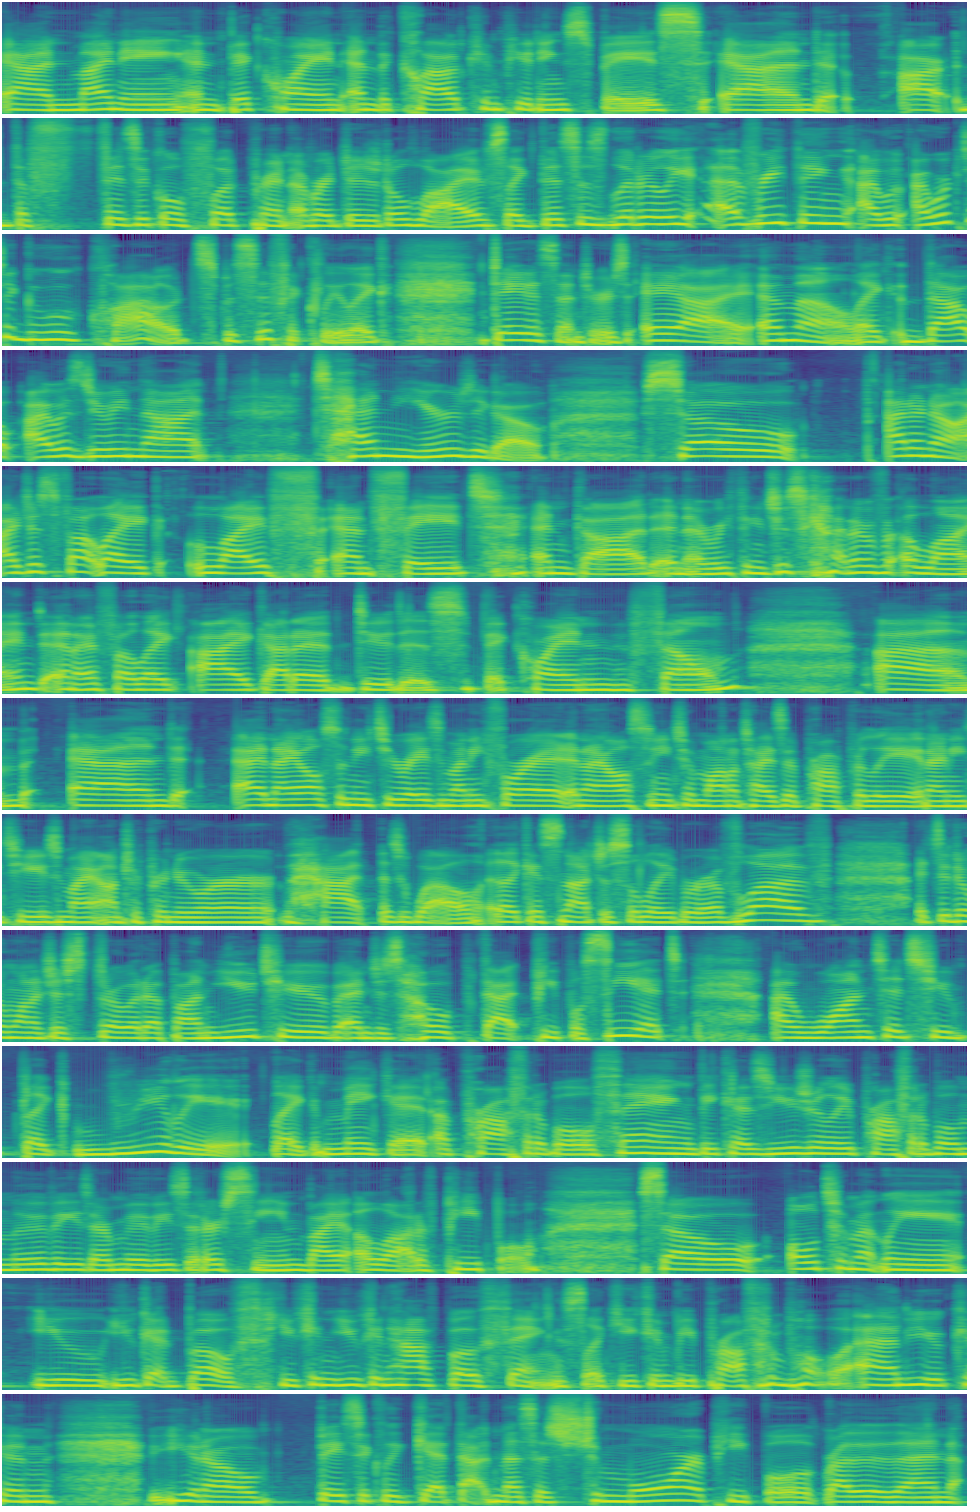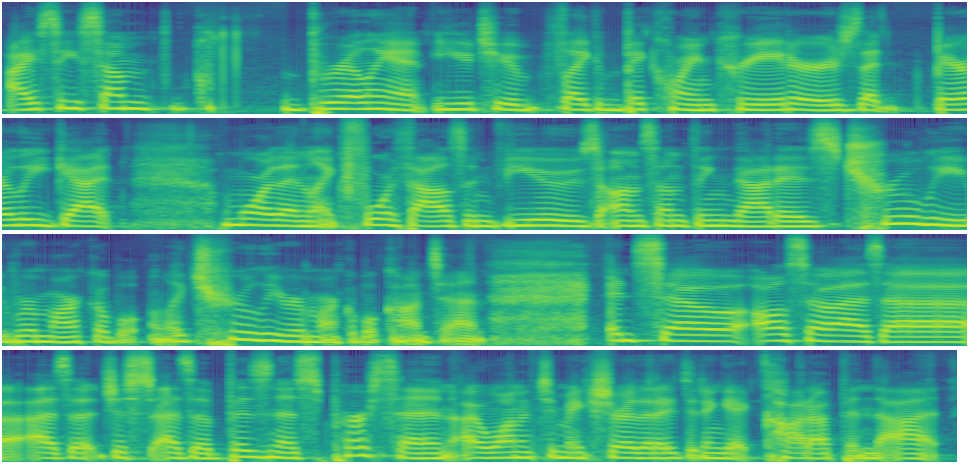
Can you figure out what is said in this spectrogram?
and mining and Bitcoin and the cloud computing space and our the physical footprint of our digital lives. Like this is literally everything. I, w- I worked at Google Cloud specifically, like data centers, AI, ML, like that. I was doing that ten years ago. So I don't know. I just felt like life and fate and God and everything just kind of aligned. And I felt like I got to do this Bitcoin film. Um, and and I also need to raise money for it and I also need to monetize it properly and I need to use my entrepreneur hat as well. Like it's not just a labor of love. I didn't want to just throw it up on YouTube and just hope that people see it. I wanted to like really like make it a profitable thing because usually profitable movies are movies that are seen by a lot of people. So ultimately you you get both. You can you can have both things. Like you can be profitable and you can you know basically get that message to more people rather than I see some brilliant YouTube like Bitcoin creators that barely get more than like 4,000 views on something that is truly remarkable, like truly remarkable content. And so also as a as a just as a business person, I wanted to make sure that I didn't get caught up in that,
